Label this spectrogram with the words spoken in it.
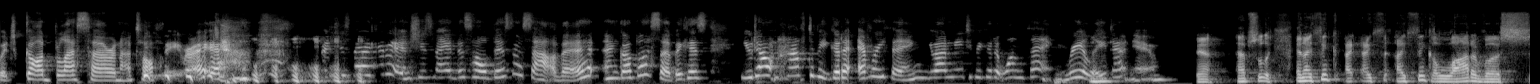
which God bless her and her toffee, right? but she's very good at it and she's made this whole business out of it. And God bless her because you don't have to be good at everything. You only need to be good at one thing, really, mm-hmm. don't you? Yeah, absolutely. And I think I I, th- I think a lot of us,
